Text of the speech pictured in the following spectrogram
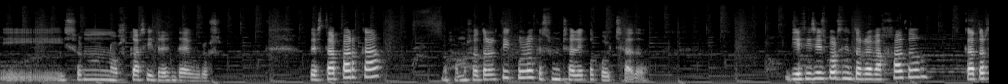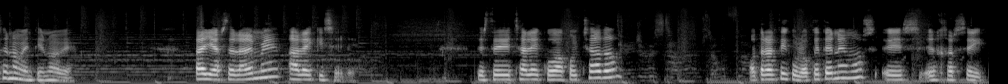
y son unos casi 30 euros. De esta parca nos vamos a otro artículo que es un chaleco colchado. 16% rebajado, 14,99. Tallas de la M a la XL. De este chaleco acolchado, otro artículo que tenemos es el jersey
